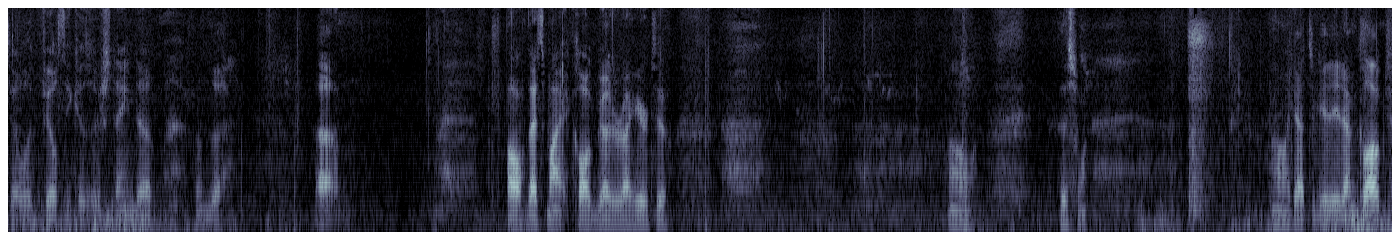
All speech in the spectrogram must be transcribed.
Still look filthy because they're stained up from the uh, oh, that's my clogged gutter right here too. Oh, this one. Oh, I got to get it unclogged.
